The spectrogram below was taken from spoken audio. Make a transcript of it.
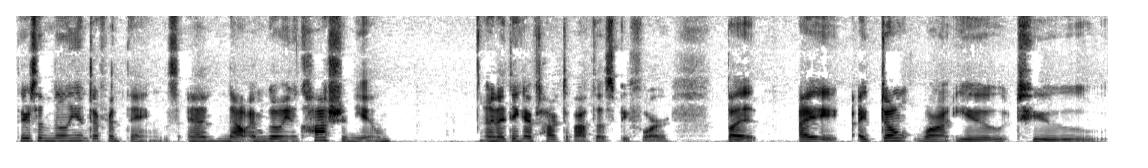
There's a million different things. And now I'm going to caution you and I think I've talked about this before, but I I don't want you to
